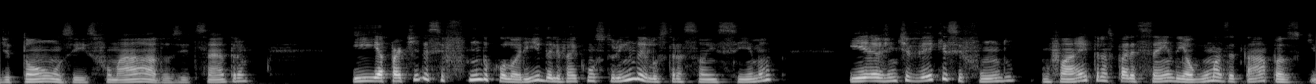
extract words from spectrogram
de tons e esfumados, etc e a partir desse fundo colorido, ele vai construindo a ilustração em cima, e a gente vê que esse fundo vai transparecendo em algumas etapas, que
